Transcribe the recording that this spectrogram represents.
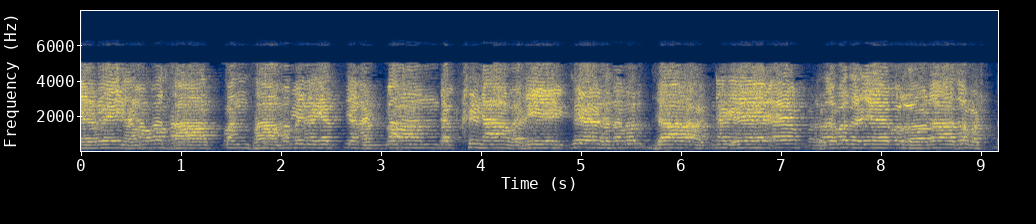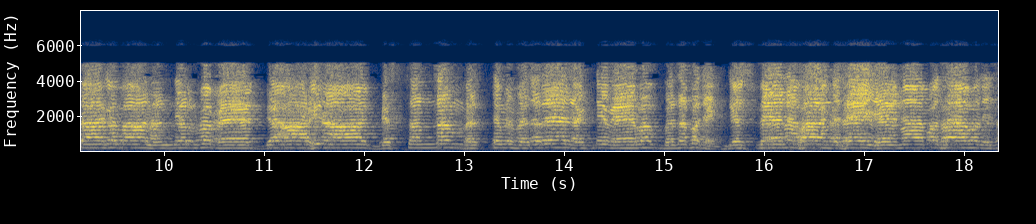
एवेनोपधात्पन्थामपि नयत्यनग्वान्द प्रथमदये पुरोडासमष्टाकपालम् निर्वपेद्याहिनाग्यः सन्नम् भृत्यमिपदरे लग्न्यमेव व्रतपतिज्ञस्वेन भागधे येनापधावति स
